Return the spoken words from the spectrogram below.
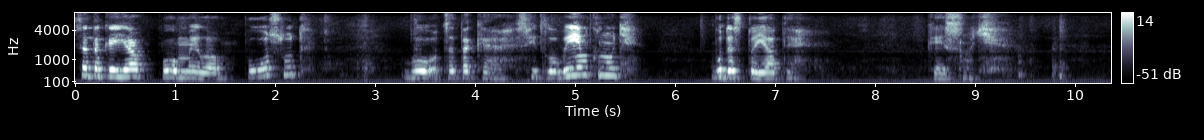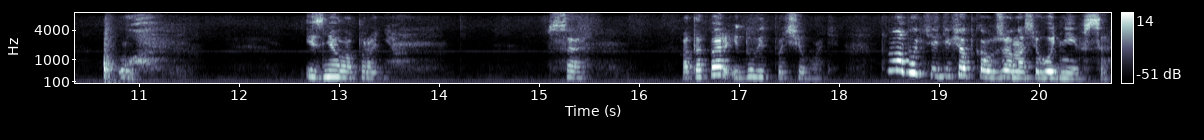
Все-таки я помила посуд, бо це таке світло вимкнуть, буде стояти, киснуть. О, і зняла прання. Все. А тепер іду відпочивати. То, мабуть, дівчатка, вже на сьогодні і все.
